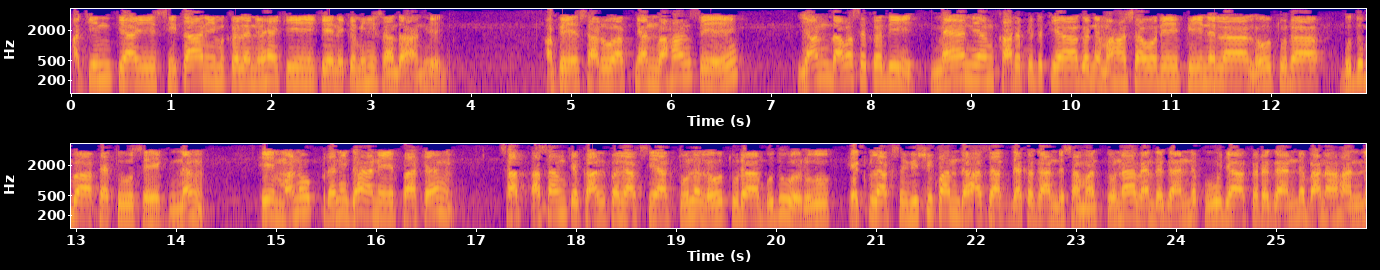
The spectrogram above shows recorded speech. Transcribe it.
අචින්ත්‍යයි සිතානිම කළ නොහැකි කියන එක මෙහි සඳහන් වෙනවා. අපේ සරුවක්ඥන් වහන්සේ යම් දවසකදී මෑණියන් කරපිට තියාගෙන මහසවරේ පීනලා ලෝතුරා බුදුබා පැතුසේක් නම් ඒ මනෝ ප්‍රණිධානයේ පටන් සත් අසංඛ්‍ය කල්පලක්ෂයක් තුල ලෝතුරා බුදුවරු 125000ක් දැක ගන්න සමත් වුණා වැඳ ගන්න පූජා කර ගන්න බණ අහන්න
